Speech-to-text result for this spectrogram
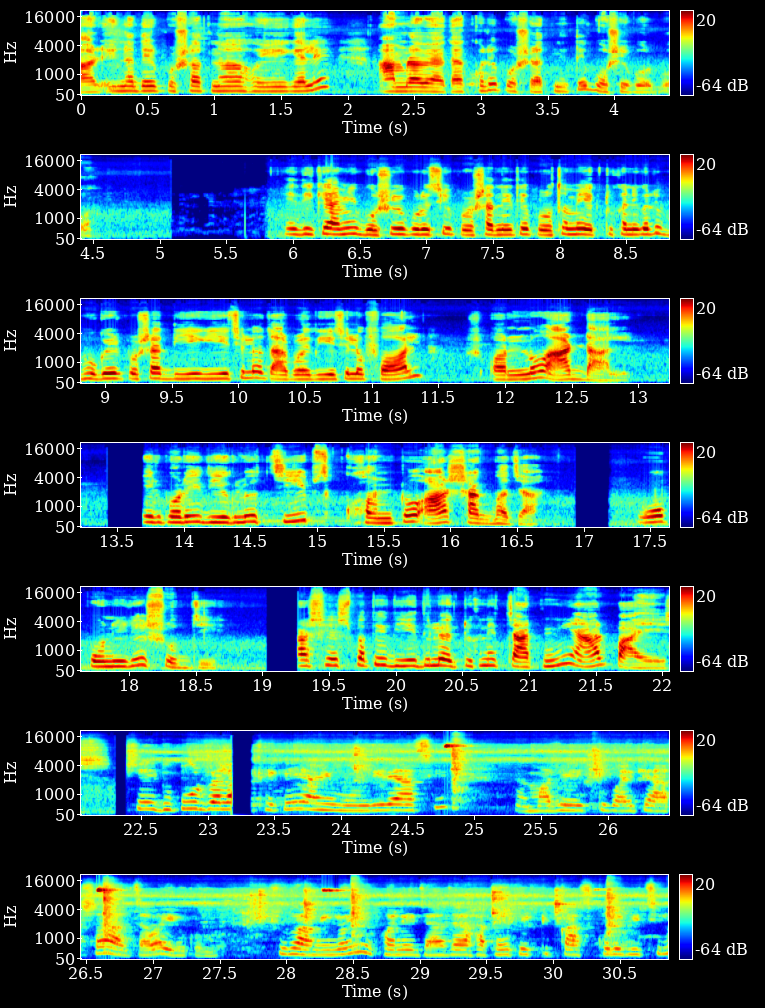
আর এনাদের প্রসাদ নেওয়া হয়ে গেলে আমরাও এক এক করে প্রসাদ নিতে বসে পড়ব। এদিকে আমি বসেও পড়েছি, প্রসাদ নিতে। প্রথমে একটুখানি করে ভোগের প্রসাদ দিয়ে গিয়েছিল, তারপরে দিয়েছিল ফল। অন্ন আর ডাল। এরপরে দিয়ে দিয়েগুলো চিপস, ঘন্ট আর শাক ভাজা ও পনিরের সবজি। আর শেষ পাতে দিয়ে দিল একটুখানি চাটনি আর পায়েস। সেই দুপুরবেলা থেকেই আমি মন্দিরে আছি। মাঝে একটু বাড়িতে আসা আর যাওয়া এরকম। শুধু আমি নই, ওখানে যা যা হাতে হাতে একটু কাজ করে দিচ্ছিল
